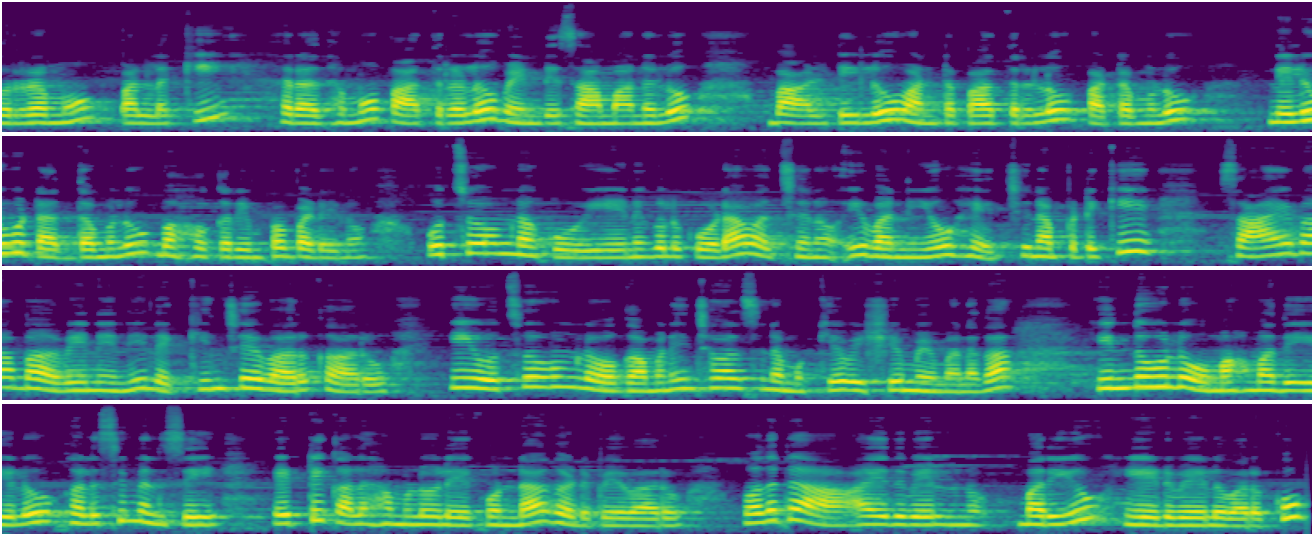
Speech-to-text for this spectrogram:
గుర్రము పల్లకి రథము పాత్రలు వెండి సామానులు బాల్టీలు వంట పాత్రలు పటములు నిలువుటద్దములు బహుకరింపబడెను. ఉత్సవమునకు ఏనుగులు కూడా వచ్చెను. ఇవన్నీ హెచ్చినప్పటికీ సాయిబాబా వీనిని లెక్కించేవారు కారు. ఈ ఉత్సవంలో గమనించవలసిన ముఖ్య విషయం ఏమనగా హిందువులు మహమ్మదీయులు కలిసిమెలిసి ఎట్టి కలహములు లేకుండా గడిపేవారు. మొదట ఐదు వేలు మరియు ఏడు వేలు వరకు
